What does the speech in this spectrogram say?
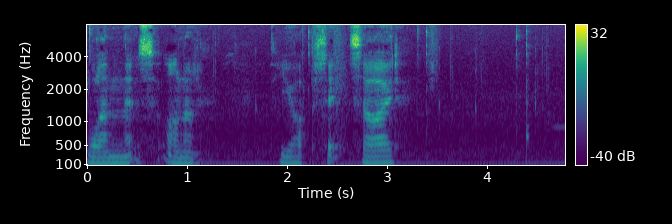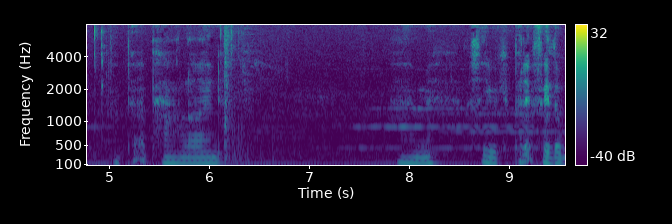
one that's on a, the opposite side. Put a power line. Um, see, we could put it through the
